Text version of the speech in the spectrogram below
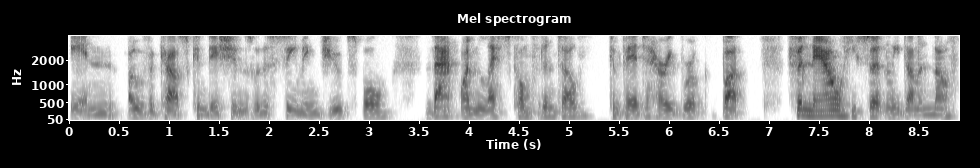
in overcast conditions with a seeming Dukes ball, that I'm less confident of compared to Harry Brook. But for now, he's certainly done enough.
